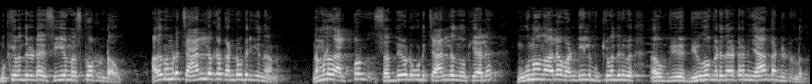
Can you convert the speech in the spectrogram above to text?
മുഖ്യമന്ത്രിയുടെ സി എം എസ്കോർട്ട് ഉണ്ടാവും. അത് നമ്മുടെ ചാനലൊക്കെ കണ്ടുകൊണ്ടിരിക്കുന്നതാണ്. നമ്മൾ അല്പം ശ്രദ്ധയോടുകൂടി ചാനൽ നോക്കിയാൽ മൂന്നോ നാലോ വണ്ടിയിൽ മുഖ്യമന്ത്രി വ്യൂഹം വരുന്നതായിട്ടാണ് ഞാൻ കണ്ടിട്ടുള്ളത്.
